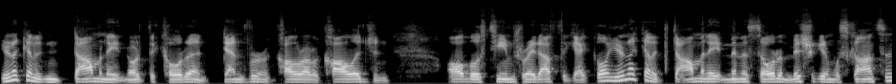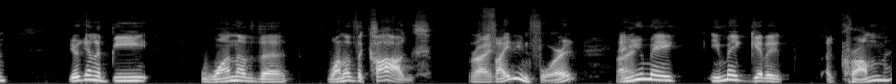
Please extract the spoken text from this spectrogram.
You're not going to dominate North Dakota and Denver and Colorado College and all those teams right off the get go. You're not going to dominate Minnesota, Michigan, Wisconsin. You're going to be one of the one of the cogs right. fighting for it, Right. and you may you may get a, a crumb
